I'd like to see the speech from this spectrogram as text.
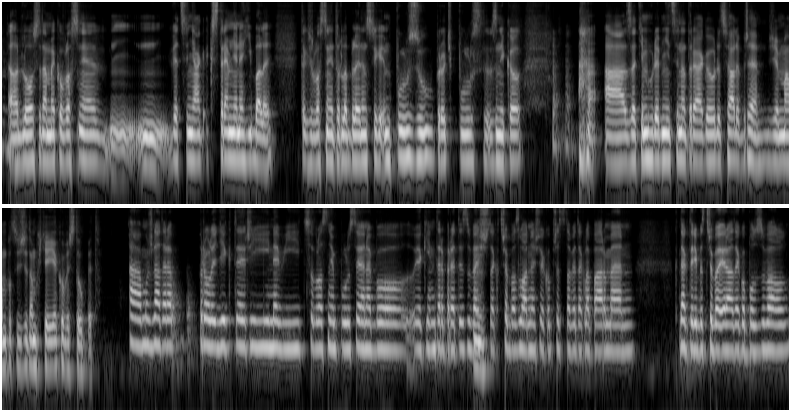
Mm. Dlouho se tam jako vlastně věci nějak extrémně nehýbaly, takže vlastně tohle byl jeden z těch impulzů, proč Puls vznikl. A, a zatím hudebníci na to reagují docela dobře, že mám pocit, že tam chtějí jako vystoupit. A možná teda pro lidi, kteří neví, co vlastně Puls je, nebo jaký interprety zveš, hmm. tak třeba zvládneš jako představit takhle pár men, na který bys třeba i rád jako pozval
